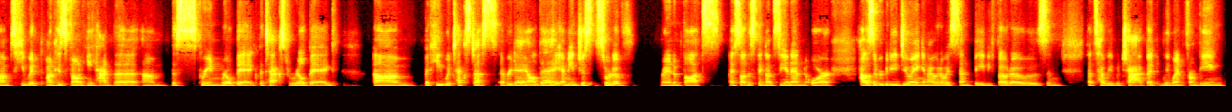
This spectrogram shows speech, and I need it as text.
um, he would on his phone he had the um, the screen real big, the text real big. Um, but he would text us every day, all day. I mean, just sort of random thoughts. I saw this thing on CNN, or how's everybody doing? And I would always send baby photos, and that's how we would chat. But we went from being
